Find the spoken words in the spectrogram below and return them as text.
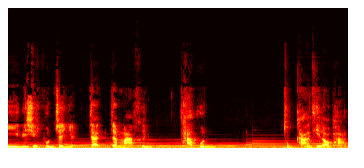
ดีๆ ในชีวิตคุณจะจะจะมากขึ้น ถ้าคุณ ทุกครั้งที่เราผ่าน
